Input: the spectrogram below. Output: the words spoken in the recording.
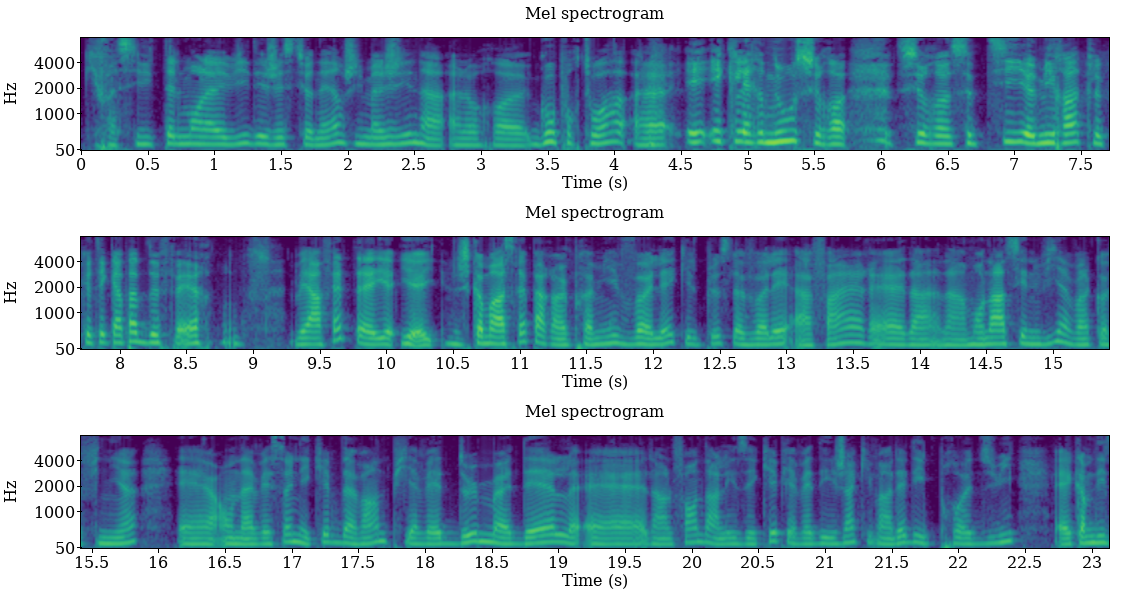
qui facilitent tellement la vie des gestionnaires, j'imagine. Alors, euh, go pour toi euh, et éclaire-nous sur, euh, sur euh, ce petit euh, miracle que tu es capable de faire. Mais en fait, je commencerai par un premier volet qui est le plus le volet à faire. Dans, dans mon ancienne vie avant Cofinia, on avait ça, une équipe de vente, puis il y avait deux modèles. dans le fond, dans les équipes, il y avait des gens qui vendaient des produits comme des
